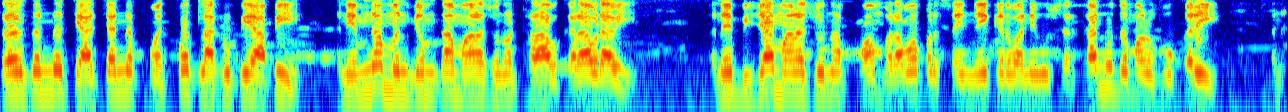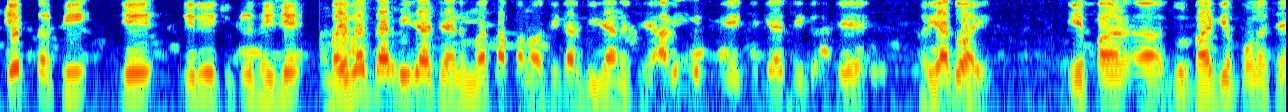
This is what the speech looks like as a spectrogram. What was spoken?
ત્રણ ત્રણ ને ચાર ચાર ને પાંચ પાંચ લાખ રૂપિયા આપી અને એમના મનગમતા માણસોનો ઠરાવ કરાવડાવી અને બીજા માણસોના ફોર્મ ભરવામાં પણ સહી નહીં કરવાની એવું સરકારનું દબાણ ઊભું કરી અને એક તરફી જે ડેરીની ચૂંટણી થઈ છે. વહીવટદાર બીજા છે અને મત આપવાનો અધિકાર બીજાને છે. આવી એક જગ્યાથી જે ફરિયાદો આવી, એ પણ દુર્ભાગ્યપૂર્ણ છે.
